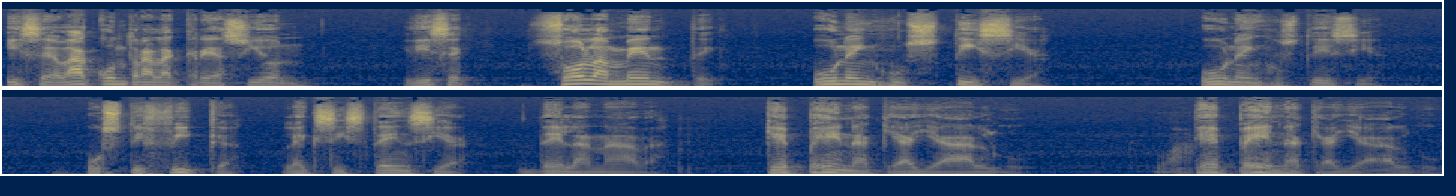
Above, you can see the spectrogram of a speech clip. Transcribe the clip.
y se va contra la creación. Y dice, solamente una injusticia, una injusticia justifica la existencia de la nada. Qué pena que haya algo. Qué pena que haya algo.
